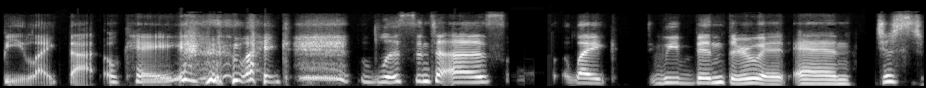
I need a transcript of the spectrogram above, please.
be like that. Okay. like, listen to us. Like, we've been through it and just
